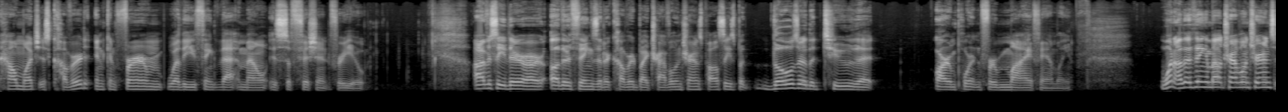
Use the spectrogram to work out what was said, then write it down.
how much is covered and confirm whether you think that amount is sufficient for you. Obviously, there are other things that are covered by travel insurance policies, but those are the two that are important for my family. One other thing about travel insurance,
